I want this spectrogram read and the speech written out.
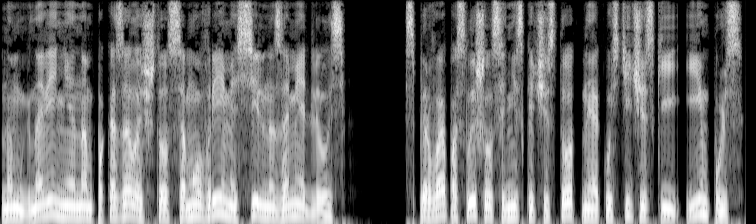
На мгновение нам показалось, что само время сильно замедлилось, Сперва послышался низкочастотный акустический импульс,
